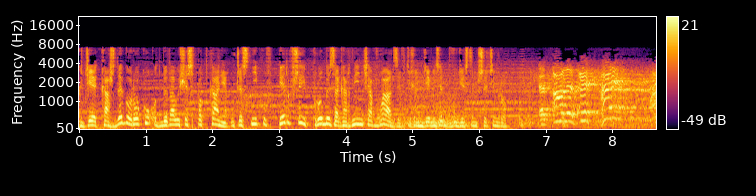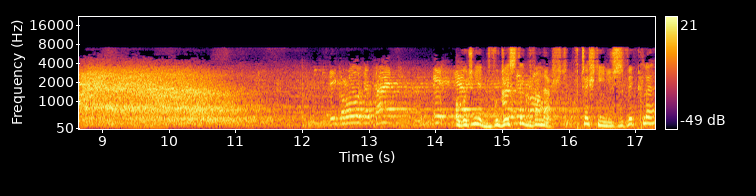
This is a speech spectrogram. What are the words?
gdzie każdego roku odbywały się spotkania uczestników pierwszej próby zagarnięcia władzy w 1923 roku. O godzinie 20.12, wcześniej niż zwykle,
